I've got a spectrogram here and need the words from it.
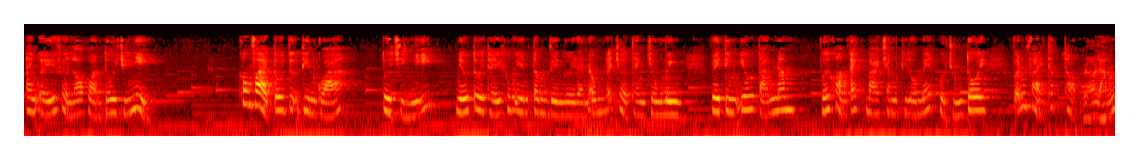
anh ấy phải lo quản tôi chứ nhỉ? Không phải tôi tự tin quá, tôi chỉ nghĩ nếu tôi thấy không yên tâm về người đàn ông đã trở thành chồng mình, về tình yêu 8 năm với khoảng cách 300 km của chúng tôi vẫn phải thấp thỏm lo lắng,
